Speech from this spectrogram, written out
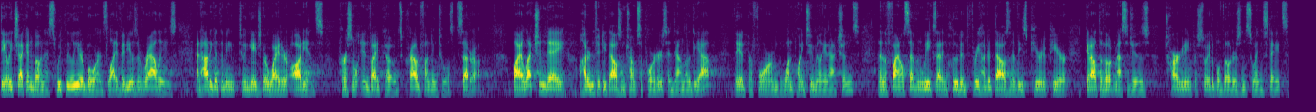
Daily check-in bonus, weekly leaderboards, live videos of rallies, and how to get them to engage their wider audience, personal invite codes, crowdfunding tools, etc. By election day, 150,000 Trump supporters had downloaded the app. They had performed 1.2 million actions. And in the final seven weeks, that included 300,000 of these peer to peer get out the vote messages targeting persuadable voters in swing states.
